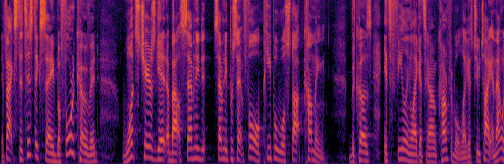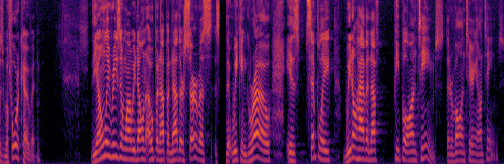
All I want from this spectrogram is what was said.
In fact, statistics say before COVID, once chairs get about 70 70% full, people will stop coming because it's feeling like it's uncomfortable, like it's too tight. And that was before COVID. The only reason why we don't open up another service that we can grow is simply we don't have enough people on teams that are volunteering on teams.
